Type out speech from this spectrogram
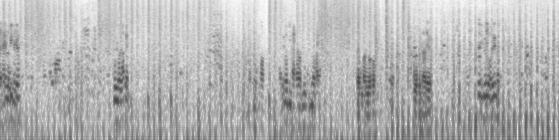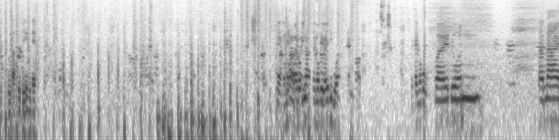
ไปโดนทนาย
